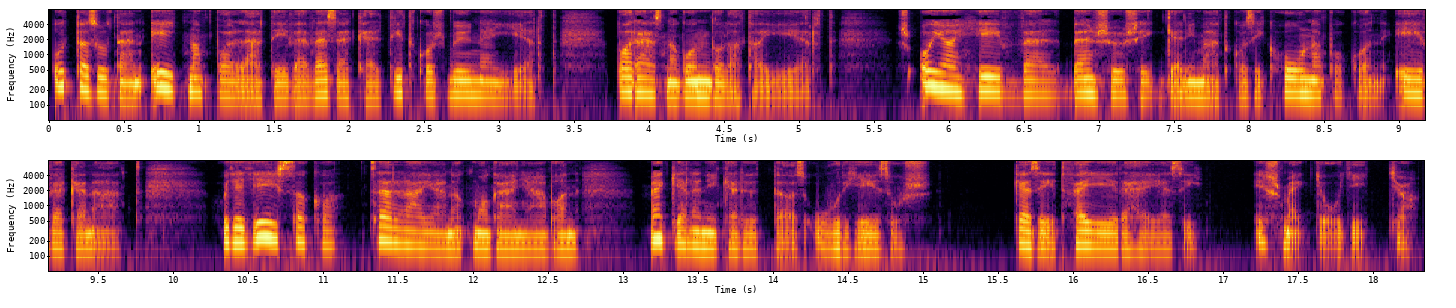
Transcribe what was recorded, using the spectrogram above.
Ott azután éjt nappal látéve vezekel titkos bűneiért, parázna gondolataiért, s olyan hévvel, bensőséggel imádkozik hónapokon, éveken át, hogy egy éjszaka cellájának magányában megjelenik előtte az Úr Jézus, kezét fejére helyezi, és meggyógyítja.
